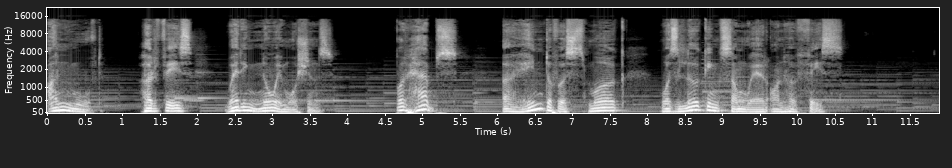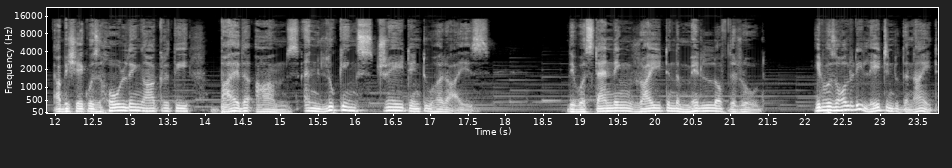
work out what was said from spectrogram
unmoved, her face wearing no emotions. Perhaps a hint of a smirk was lurking somewhere on her face. Abhishek was holding Akriti by the arms and looking straight into her eyes. They were standing right in the middle of the road. It was already late into the night.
